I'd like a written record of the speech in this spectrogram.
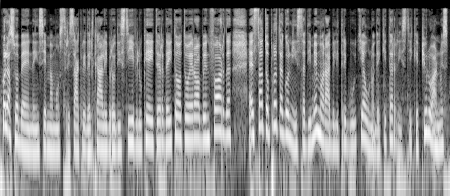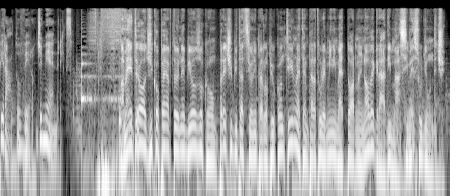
Con la sua band, insieme a mostri sacri del calibro di Steve Lukather, dei Toto e Robin Ford, è stato protagonista di memorabili tributi a uno dei chitarristi che più lo hanno ispirato, ovvero Jimi Hendrix. La meteo oggi coperto e nebbioso con precipitazioni per lo più continue, temperature minime attorno ai 9 gradi, massime sugli 11.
